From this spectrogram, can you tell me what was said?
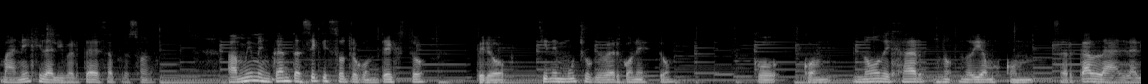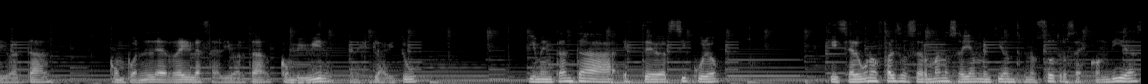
maneje la libertad de esa persona. A mí me encanta, sé que es otro contexto, pero tiene mucho que ver con esto, con, no dejar, no, digamos, con cercar la, la libertad, con ponerle reglas a la libertad, con vivir en esclavitud. Y me encanta este versículo que dice, algunos falsos hermanos se habían metido entre nosotros a escondidas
